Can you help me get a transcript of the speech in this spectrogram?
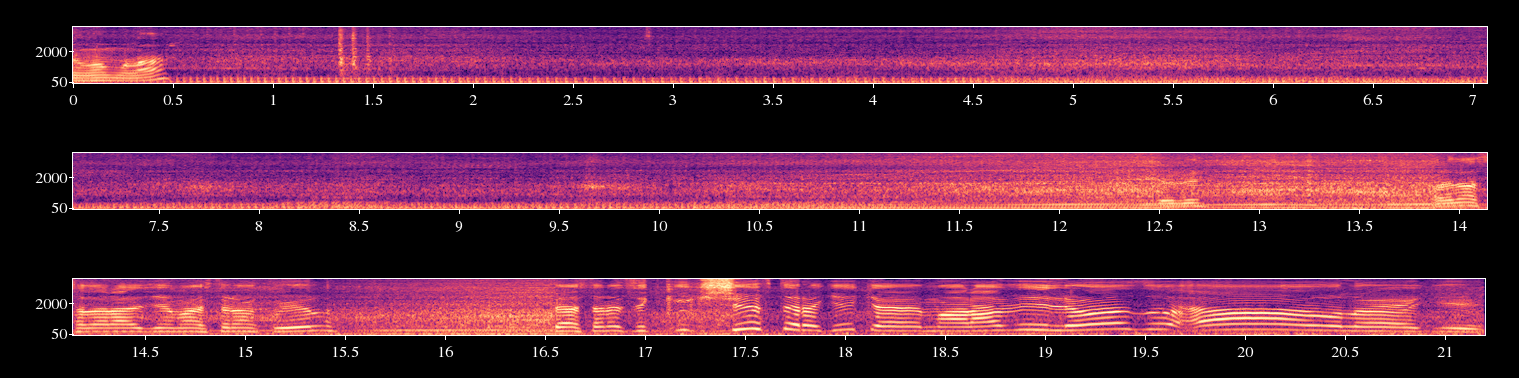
Então vamos lá. Ele Para dar uma aceleradinha mais tranquilo. Testando esse kick shifter aqui que é maravilhoso. Ah, moleque!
